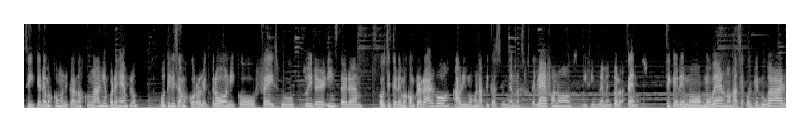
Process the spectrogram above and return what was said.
Si queremos comunicarnos con alguien, por ejemplo, utilizamos correo electrónico, Facebook, Twitter, Instagram, o si queremos comprar algo, abrimos una aplicación en nuestros teléfonos y simplemente lo hacemos. Si queremos movernos hacia cualquier lugar,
